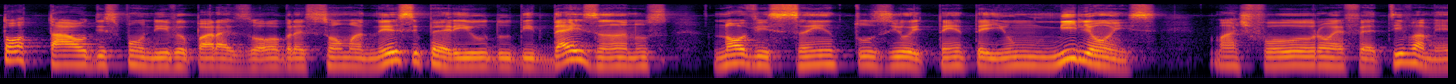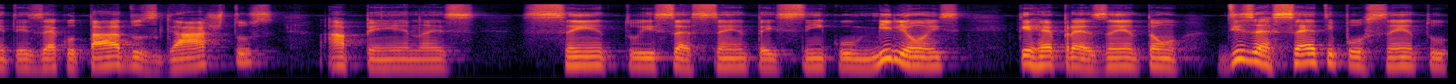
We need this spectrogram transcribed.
total disponível para as obras soma nesse período de 10 anos 981 milhões mas foram efetivamente executados gastos apenas 165 milhões, que representam 17%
